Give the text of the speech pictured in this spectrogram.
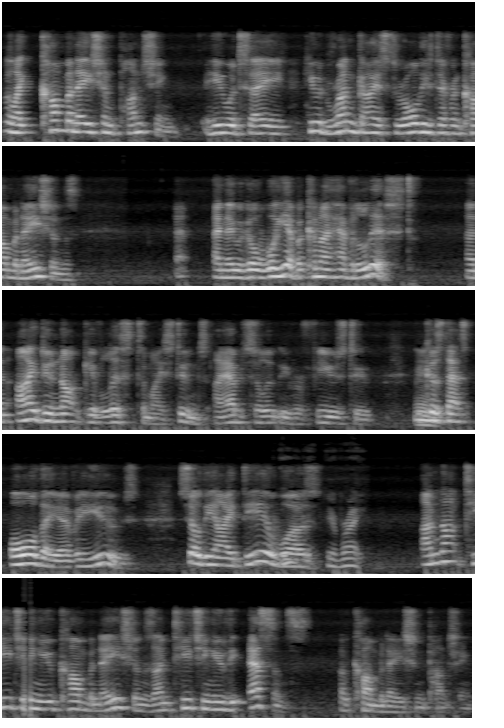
like combination punching. He would say he would run guys through all these different combinations and they would go well yeah but can i have a list? And i do not give lists to my students. I absolutely refuse to because mm. that's all they ever use. So the idea was you're right. I'm not teaching you combinations. I'm teaching you the essence of combination punching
